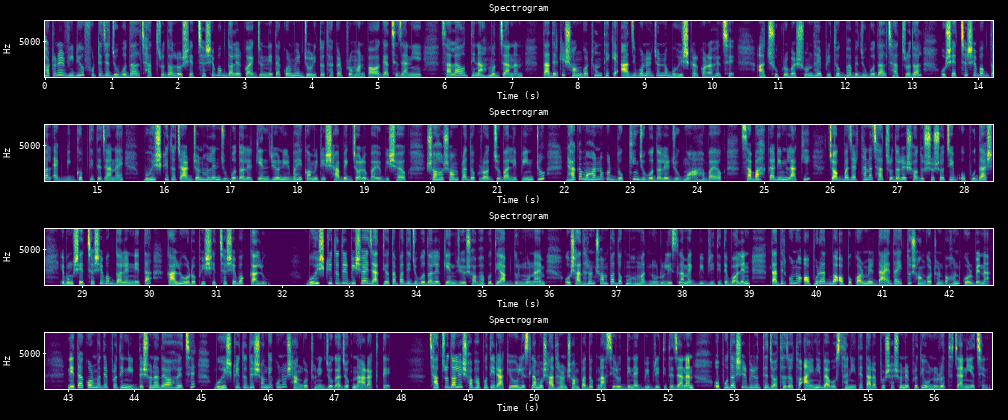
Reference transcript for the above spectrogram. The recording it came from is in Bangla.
ঘটনার ভিডিও ফুটেজে যুবদল, ছাত্রদল ও স্বেচ্ছাসেবক দলের কয়েকজন নেতাকর্মীর জড়িত থাকার প্রমাণ পাওয়া গেছে জানিয়ে সালাউদ্দিন আহমদ জানান, তাদেরকে সংগঠন থেকে আজীবনের জন্য বহিষ্কার করা হয়েছে। আজ শুক্রবার সন্ধ্যায় পৃথকভাবে যুবদল, ছাত্রদল ও স্বেচ্ছাসেবক দল এক বিজ্ঞপ্তিতে জানায়, বহিষ্কৃত চারজন হলেন যুবদলের কেন্দ্রীয় নির্বাহী কমিটির সাবেক জলবায়ু বিষয়ক সহসম্পাদক রজ্জবালী পিন্টু, ঢাকা মহানগর দক্ষিণ যুবদলের যুগ্ম আহ্বায়ক সাবাহ কারিম লাকি, চকবাজার থানা ছাত্রদলের সদস্য সচিব অপু দাস এবং স্বেচ্ছাসেবক দলের নেতা কালু ওরফে স্বেচ্ছাসেবক কালু। বহিষ্কৃতদের বিষয়ে জাতীয়তাবাদী যুবদলের কেন্দ্রীয় সভাপতি আব্দুল মোনায়েম ও সাধারণ সম্পাদক মোহাম্মদ নুরুল ইসলাম এক বিবৃতিতে বলেন, তাদের কোনো অপরাধ বা অপকর্মের দায় দায়িত্ব সংগঠন বহন করবে না। নেতাকর্মদের প্রতি নির্দেশনা দেওয়া হয়েছে বহিষ্কৃতদের সঙ্গে কোনো সাংগঠনিক যোগাযোগ না রাখতে। ছাত্রদলের সভাপতি রাকিউল ইসলাম ও সাধারণ সম্পাদক নাসির উদ্দিন এক বিবৃতিতে জানান অপুদাসের বিরুদ্ধে যথাযথ আইনি ব্যবস্থা নিতে তারা প্রশাসনের প্রতি অনুরোধ জানিয়েছেন।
